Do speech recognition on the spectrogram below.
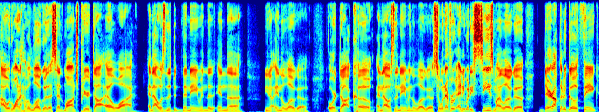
I would want to have a logo that said Launchpeer.ly, and that was the the name in the in the you know in the logo or .co and that was the name in the logo. So whenever anybody sees my logo, they're not going to go think,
